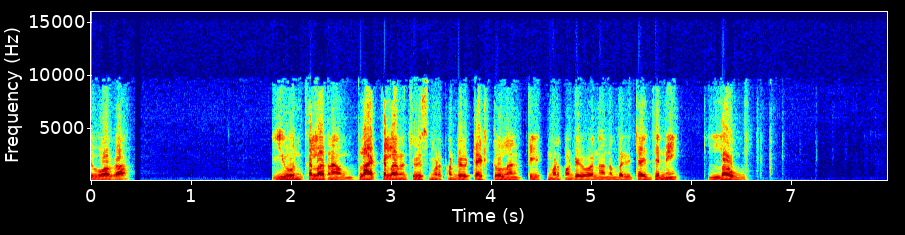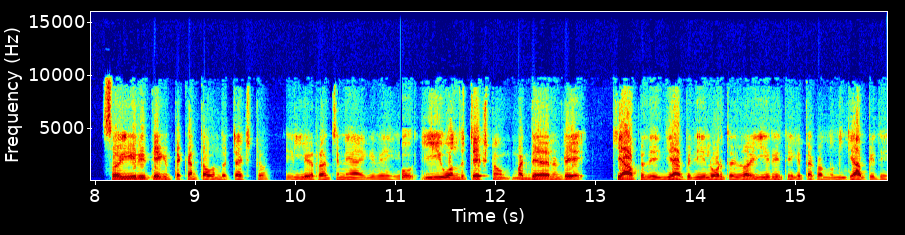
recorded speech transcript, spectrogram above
ಇವಾಗ ಈ ಒಂದು ಕಲರ್ನ ಬ್ಲಾಕ್ ಕಲರ್ನ ಚೂಸ್ ಮಾಡ್ಕೊಂಡು ಟೆಕ್ಸ್ಟ್ ಟೂಲ್ನ ಕ್ಲಿಕ್ ಮಾಡ್ಕೊಂಡು ಇವಾಗ ನಾನು ಬರಿತಾ ಇದ್ದೀನಿ ಲವ್ ಸೊ ಈ ರೀತಿಯಾಗಿರ್ತಕ್ಕಂಥ ಒಂದು ಟೆಕ್ಸ್ಟ್ ಇಲ್ಲಿ ರಚನೆ ಆಗಿದೆ. ಈ ಒಂದು ಟೆಕ್ಸ್ಟ್ ಮಧ್ಯದಲ್ಲಿ ಗ್ಯಾಪ್ ಇದೆ ಗ್ಯಾಪ್ ಇದೆ. ಇಲ್ಲಿ ನೋಡ್ತಾ ಈ ರೀತಿಯಾಗಿರ್ತಕ್ಕಂಥ ಒಂದು ಗ್ಯಾಪ್ ಇದೆ.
